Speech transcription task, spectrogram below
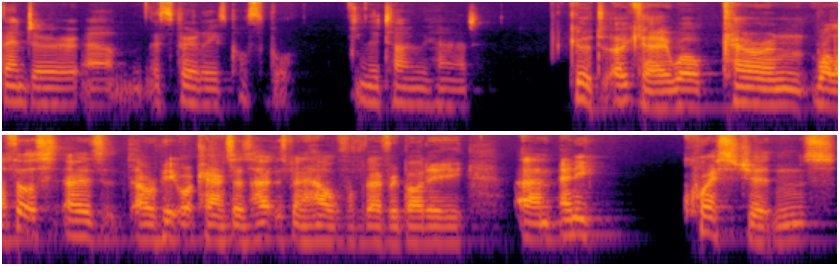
vendor um, as fairly as possible in the time we had. Good. Okay. Well, Karen. Well, I thought I'll repeat what Karen says. I hope it's been helpful for everybody. Um, any questions?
